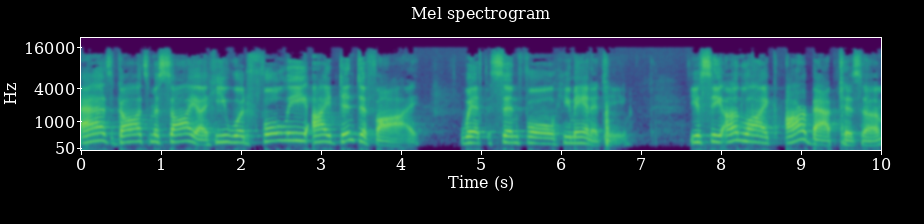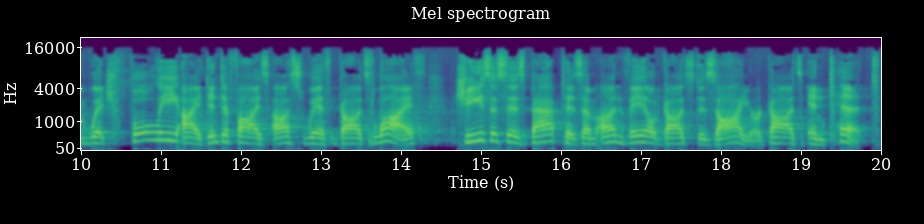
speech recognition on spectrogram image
as God's Messiah, he would fully identify with sinful humanity. You see, unlike our baptism, which fully identifies us with God's life, Jesus' baptism unveiled God's desire, God's intent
